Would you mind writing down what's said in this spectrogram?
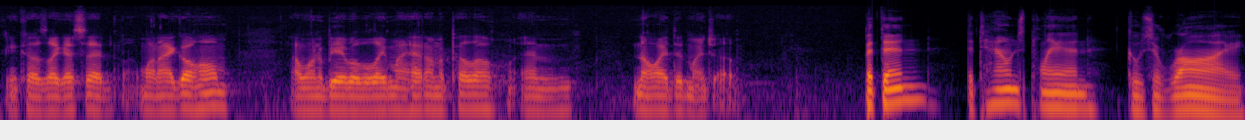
Because, like I said, when I go home, I want to be able to lay my head on a pillow and know I did my job. But then the town's plan goes awry.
